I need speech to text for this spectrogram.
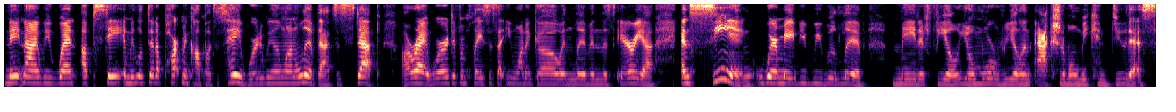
nate and i we went upstate and we looked at apartment complexes. Hey where do we want to live? That's a step. All right where are different places that you want to go and live in this area? And seeing where maybe we would live made it feel you know more real and actionable and we can do this.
